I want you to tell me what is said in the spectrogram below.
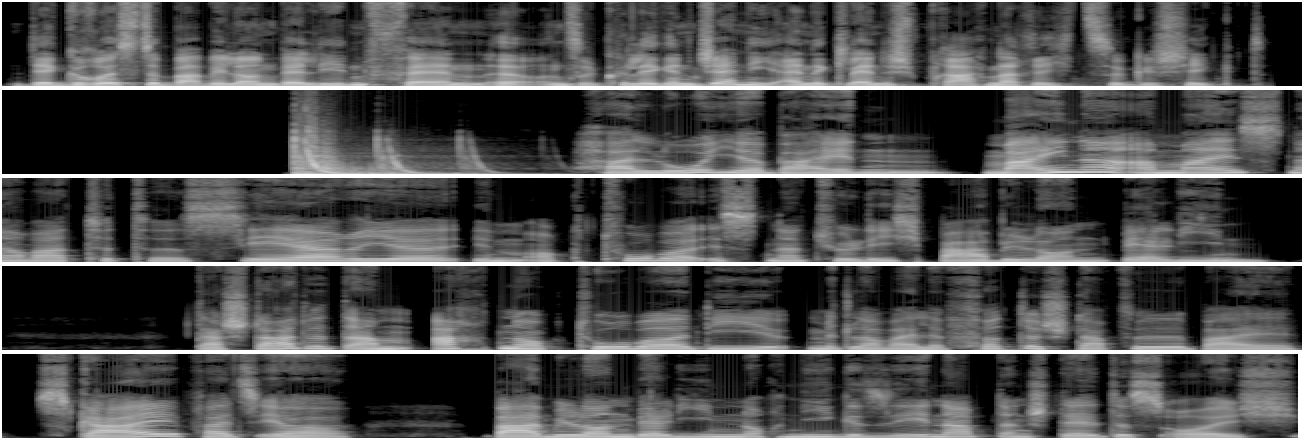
der größte Babylon Berlin-Fan, äh, unsere Kollegin Jenny, eine kleine Sprachnachricht zugeschickt. Hallo ihr beiden. Meine am meisten erwartete Serie im Oktober ist natürlich Babylon Berlin. Da startet am 8. Oktober die mittlerweile vierte Staffel bei Sky. Falls ihr Babylon Berlin noch nie gesehen habt, dann stellt es euch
